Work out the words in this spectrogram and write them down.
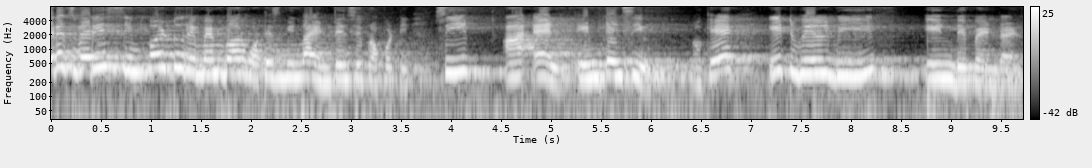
it is very simple to remember what is mean by intensive property. See n intensive okay? It will be independent.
